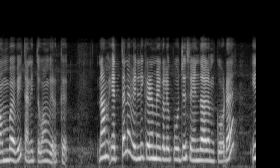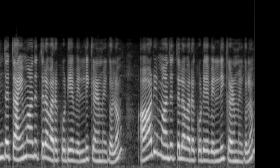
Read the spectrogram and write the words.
ரொம்பவே தனித்துவம் இருக்குது நாம் எத்தனை வெள்ளிக்கிழமைகளை பூஜை செய்தாலும் கூட இந்த தை மாதத்தில் வரக்கூடிய வெள்ளிக்கிழமைகளும் ஆடி மாதத்தில் வரக்கூடிய வெள்ளிக்கிழமைகளும்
